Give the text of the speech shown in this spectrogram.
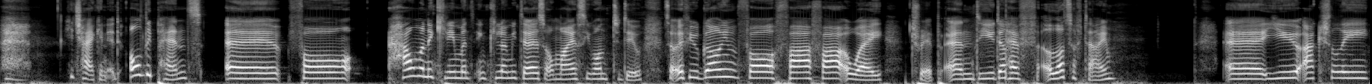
hitchhiking. It all depends uh, for how many kilometers or miles you want to do. So if you're going for far, far away trip and you don't have a lot of time, uh, you actually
